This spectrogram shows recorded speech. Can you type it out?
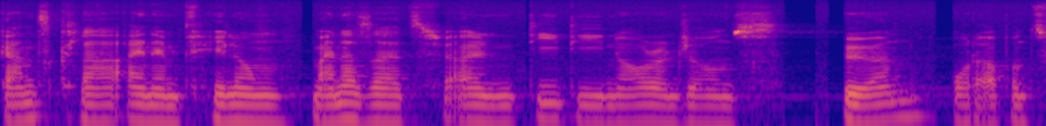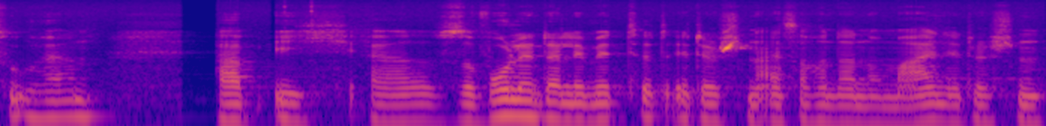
ganz klar eine Empfehlung meinerseits für allen die, die Nora Jones hören oder ab und zu hören, habe ich äh, sowohl in der Limited Edition als auch in der normalen Edition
